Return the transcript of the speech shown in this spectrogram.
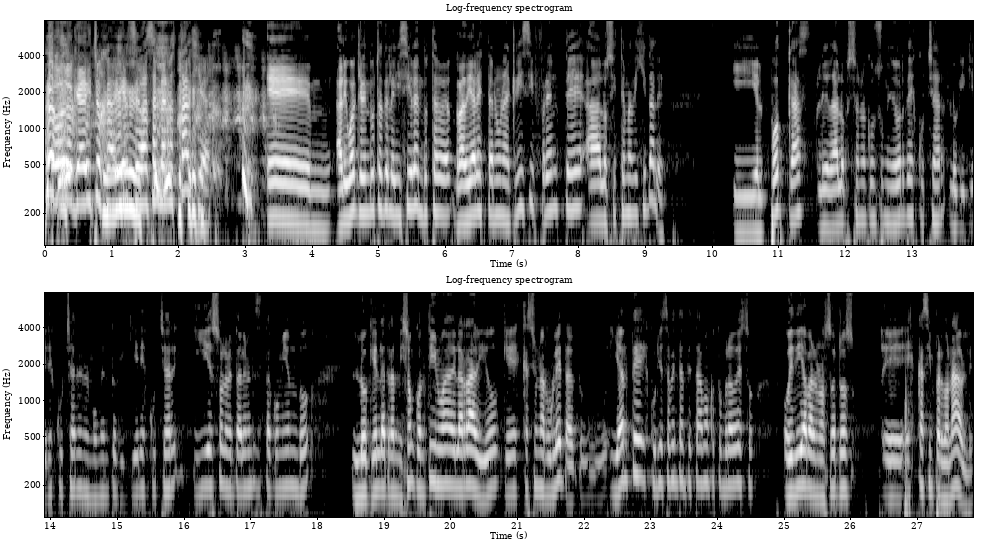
todo lo que ha dicho Javier se basa en la nostalgia. Eh, al igual que la industria televisiva, la industria radial está en una crisis frente a los sistemas digitales. Y el podcast le da la opción al consumidor de escuchar lo que quiere escuchar en el momento que quiere escuchar. Y eso lamentablemente se está comiendo lo que es la transmisión continua de la radio, que es casi una ruleta. Y antes, curiosamente, antes estábamos acostumbrados a eso. Hoy día para nosotros eh, es casi imperdonable.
